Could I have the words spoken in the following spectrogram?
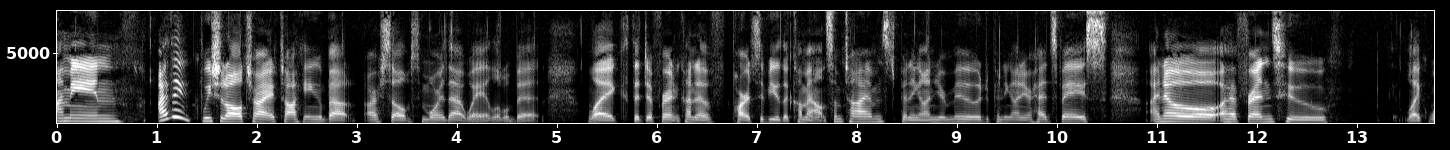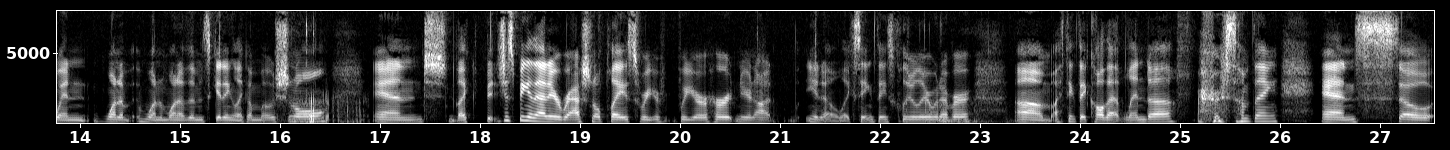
I mean, I think we should all try talking about ourselves more that way a little bit. Like the different kind of parts of you that come out sometimes, depending on your mood, depending on your headspace. I know I have friends who like when one of when one of them is getting like emotional and like just being in that irrational place where you're where you're hurt and you're not you know like seeing things clearly or whatever um, i think they call that linda or something and so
